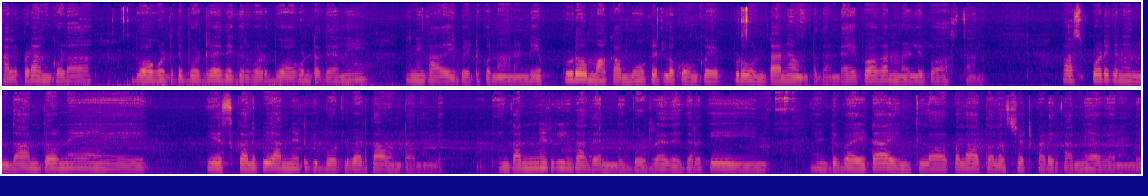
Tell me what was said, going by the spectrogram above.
కలపడానికి కూడా బాగుంటుంది బొడ్రాయి దగ్గర కూడా బాగుంటుంది అని నేను ఇంకా అవి పెట్టుకున్నానండి. ఎప్పుడూ మాకు ఆ మూకిట్లో కొంక ఎప్పుడూ ఉంటానే ఉంటుందండి. అయిపోగానే మళ్ళీ పోస్తాను. పసుపు పొడికి నేను దాంతోనే వేసి కలిపి అన్నిటికీ బొట్లు పెడతా ఉంటానండి. ఇంకా అన్నిటికీ ఇంకా అదేనండి. బొడ్రాయి దగ్గరకి ఇంటి బయట ఇంటి లోపల తులసి చెట్టు కాడ ఇంకా అన్నీ అవేనండి.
